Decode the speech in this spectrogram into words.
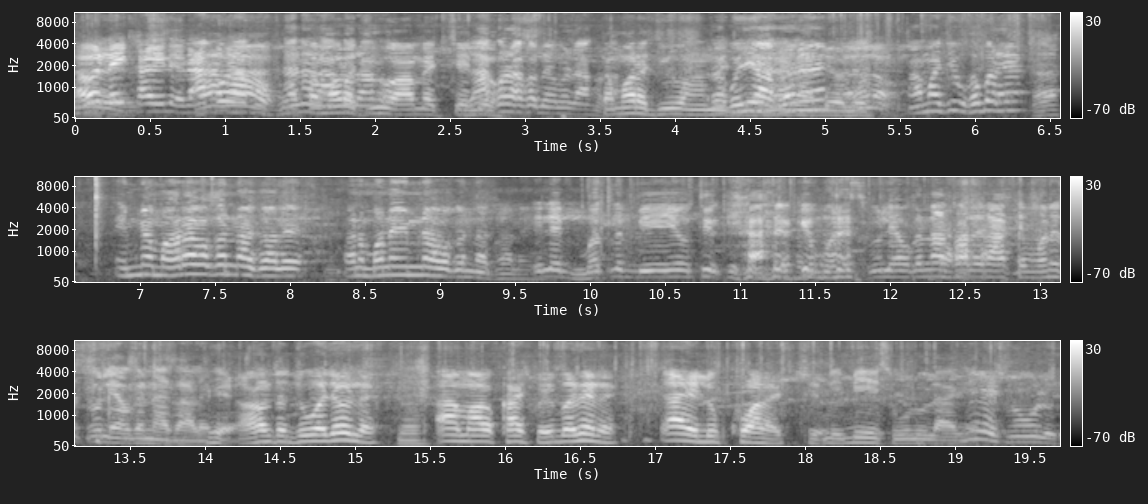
હવે ના, ના, તમારો જીવ આમે છે રાખો લ્યો. રાખો મહેમાન રાખો તમારો જીવ આમે ને. આમાં જેવું ખબર હા? એમને મારા વગર ના ચાલે અને મને એમના વગર ના ચાલે. એટલે મતલબ બે એવું થયું કે કે મને સ્કૂલે વગર ના ચાલે રાખે મને સ્કૂલે વગર ના ચાલે. આમ તો જોવા જાવ ને આ મારો ખાસ ભાઈ બને ને આ એ લુખવાળા જ છે. બે સોલું લાગે. બે સોલું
